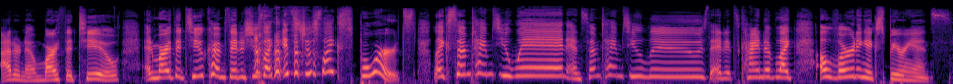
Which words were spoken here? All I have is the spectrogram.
I don't know, Martha 2. And Martha 2 comes in and she's like, it's just like sports. Like sometimes you win and sometimes you lose. And it's kind of like a learning experience.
